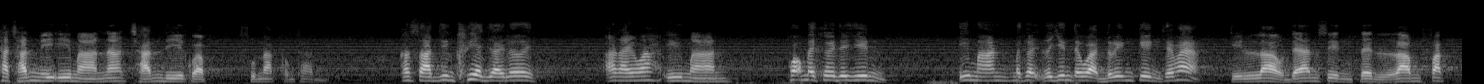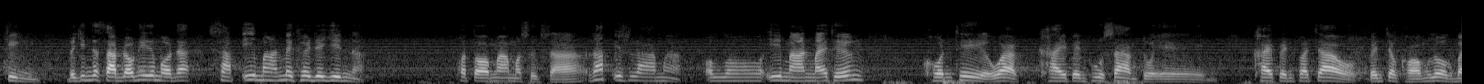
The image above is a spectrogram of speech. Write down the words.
ถ้าฉันมีอีมานนะ ฉันดีกว่าสุนัขของท่าน กษัตริย์ยิ่งเครียดใหญ่เลย อะไรวะอีมาน เพราะไม่เคยได้ยิน อีมานไม่เคยได้ยินแต่ว่า drinking ใช่ไหมกินเหล้า dancing เต้นรำ fucking ได้ยินศัพท์เหล่านี้ทั้งหมดนะศัพท์อีมานไม่เคยได้ยินอะพอต่อมามาศึกษา รับอิสลามอะอัลลอฮ์อีมานหมายถึงคนที่ว่าใครเป็นผู้สร้างตัวเอง ใครเป็นพระเจ้าเป็นเจ้าของโลกใบ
